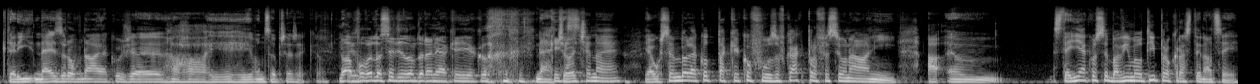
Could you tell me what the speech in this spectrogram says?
který ne zrovna jako, že haha, hi, hi, hi, on se přeřekl. No a povedlo se ti tam teda nějaký jako... Ne, člověče ne. Já už jsem byl jako tak jako v úzovkách profesionální a um, stejně jako se bavíme o té prokrastinaci,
